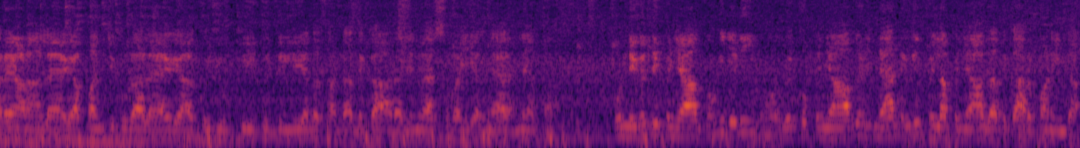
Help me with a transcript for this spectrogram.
ਹਰਿਆਣਾ ਲੈ ਗਿਆ, ਪੰਚਕੂਲਾ ਲੈ ਗਿਆ, ਕੋਈ ਯੂਪੀ ਕੋਈ ਦਿੱਲੀ ਦਾ ਸਾਡਾ ਅਧਿਕਾਰ ਹੈ ਜਿਹਨੂੰ ਐਸਵਾਈਐਲ ਨਹਿਰ ਕਹਿੰਦੇ ਆਪਾਂ। ਉਹ ਨਿਕਲਦੀ ਪੰਜਾਬ, ਕਿਉਂਕਿ ਜਿਹੜੀ ਹੁਣ ਵੇਖੋ, ਪੰਜਾਬ ਦੀ ਜਿਹੜੀ ਨਹਿਰ ਨਿਕਲਦੀ ਪਹਿਲਾਂ ਪੰਜਾਬ ਦਾ ਅਧਿਕਾਰ ਪਾਣੀ ਦਾ।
